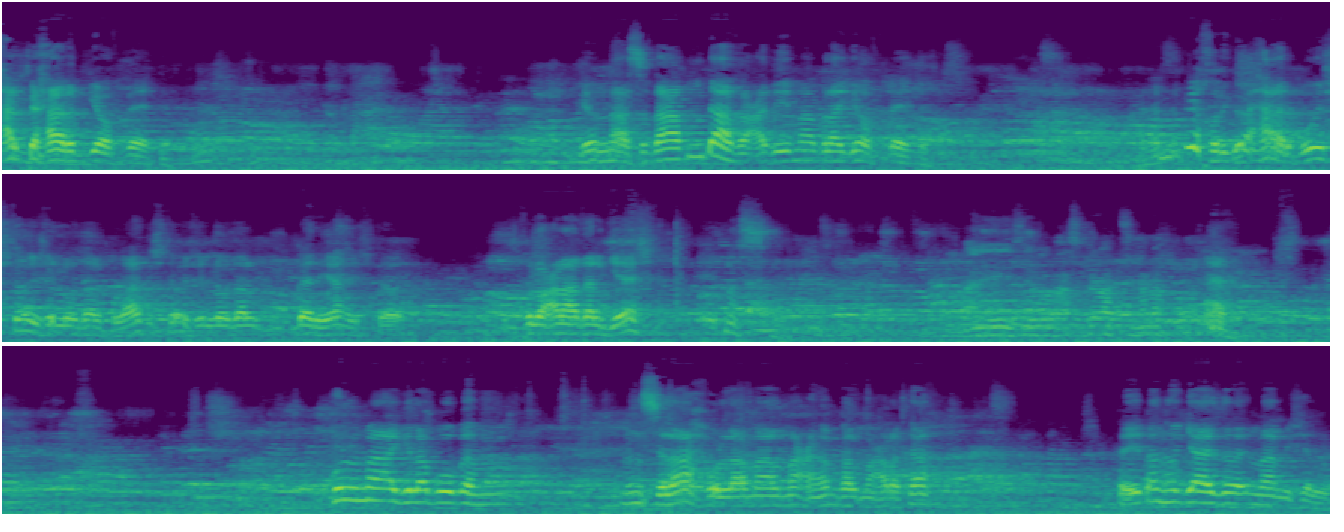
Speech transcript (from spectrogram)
حد يحارب جوف بيته. الناس ذا مدافع ذي ما بلا جوف بيته. يعني بيخرجوا يحاربوا يشتوا يشلوا ذا البلاد يشتوا يشلوا ذا القرية يشتوا يدخلوا على هذا الجيش. يتنصر يعني يصيروا عسكرات سهرة آه. كل ما أجلبوا به من- من سلاح ولا مال معهم في المعركة فإذا هو جائز الإمام يشله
